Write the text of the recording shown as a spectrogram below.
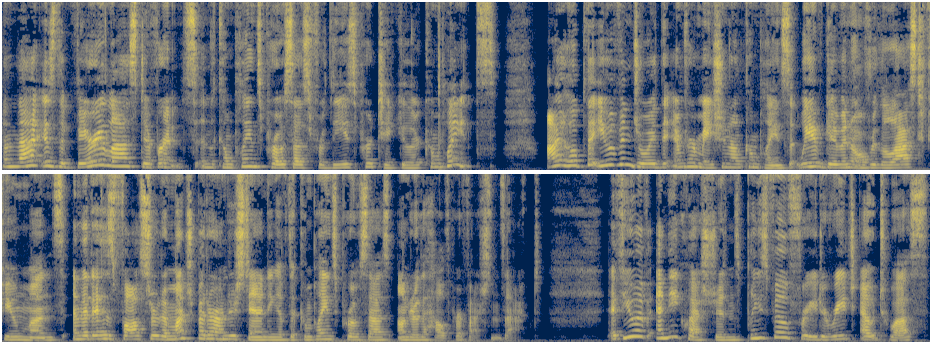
And that is the very last difference in the complaints process for these particular complaints. I hope that you have enjoyed the information on complaints that we have given over the last few months and that it has fostered a much better understanding of the complaints process under the Health Professions Act. If you have any questions, please feel free to reach out to us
